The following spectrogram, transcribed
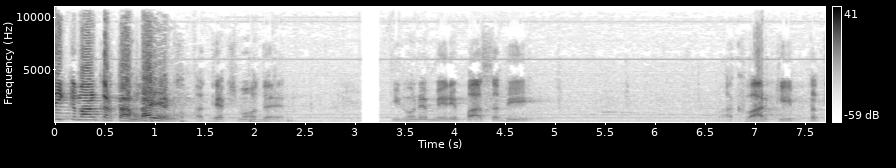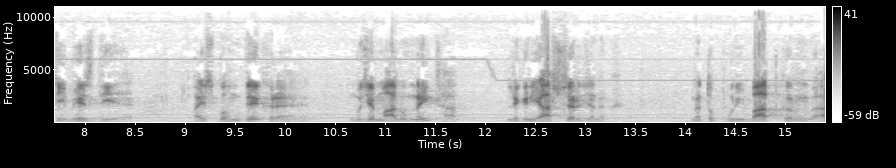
की मांग करता हूँ। अध्यक्ष महोदय इन्होंने मेरे पास अभी अखबार की प्रति भेज दी है और इसको हम देख रहे हैं। मुझे मालूम नहीं था लेकिन ये आश्चर्यजनक। मैं तो पूरी बात करूँगा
